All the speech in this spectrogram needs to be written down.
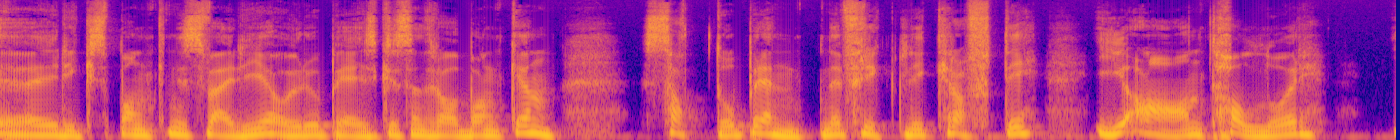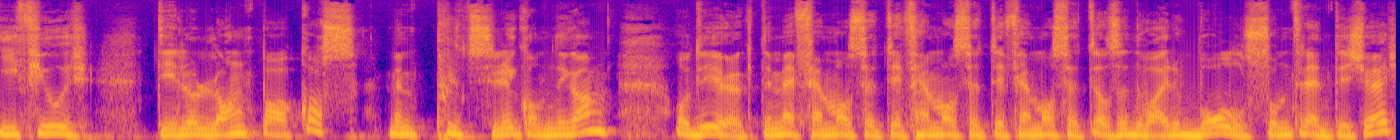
eh, Riksbanken i Sverige og Europeiske sentralbanken satte opp rentene fryktelig kraftig i annet halvår i fjor. De lå langt bak oss, men plutselig kom de i gang. Og de økte med 75, 75, 75. Altså det var voldsomt rentekjør.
